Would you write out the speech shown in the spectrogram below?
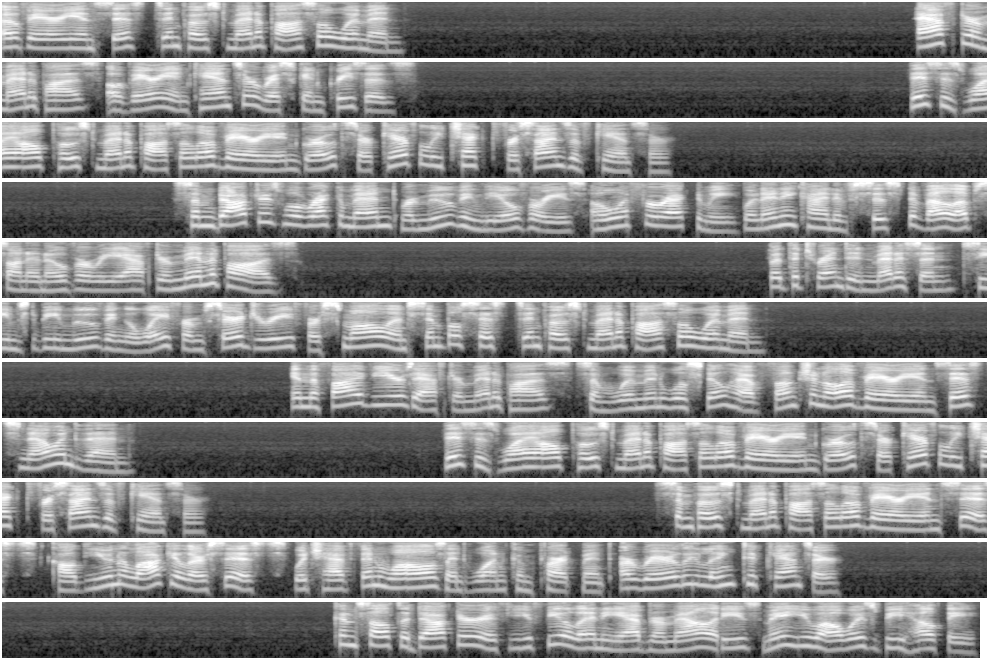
Ovarian cysts in postmenopausal women. After menopause, ovarian cancer risk increases. This is why all postmenopausal ovarian growths are carefully checked for signs of cancer. Some doctors will recommend removing the ovaries oophorectomy when any kind of cyst develops on an ovary after menopause. But the trend in medicine seems to be moving away from surgery for small and simple cysts in postmenopausal women. In the five years after menopause, some women will still have functional ovarian cysts now and then. This is why all postmenopausal ovarian growths are carefully checked for signs of cancer. Some postmenopausal ovarian cysts, called unilocular cysts, which have thin walls and one compartment, are rarely linked to cancer. Consult a doctor if you feel any abnormalities. May you always be healthy.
